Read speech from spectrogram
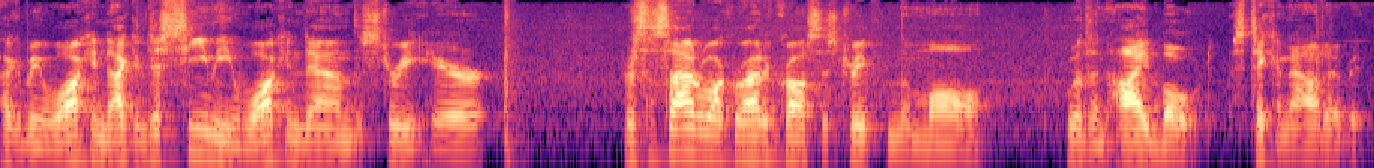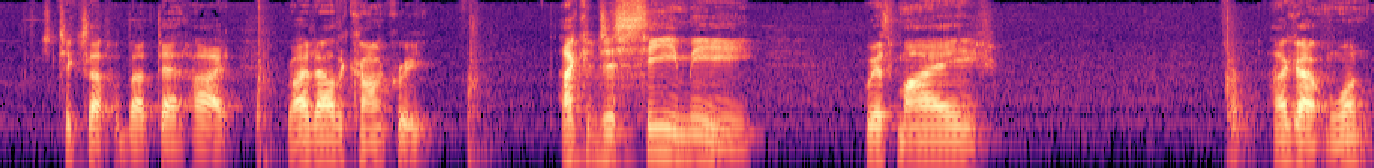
I could be walking, I could just see me walking down the street here. There's a sidewalk right across the street from the mall with an eye bolt sticking out of it. Sticks up about that high, right out of the concrete. I could just see me with my I got one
